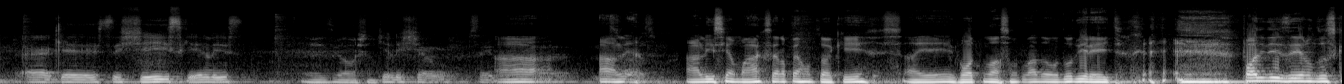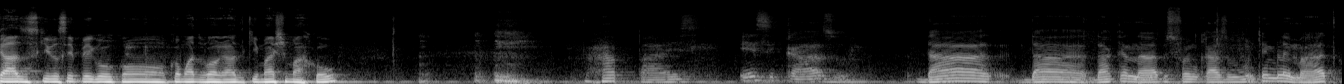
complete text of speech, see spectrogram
é, que é esse X que eles eles gostam. Que eles chamam sempre. A, a, a Alicia Marques, ela perguntou aqui, aí volta no assunto lá do, do direito. Pode dizer um dos casos que você pegou com, como advogado que mais te marcou? Rapaz, esse caso da, da, da cannabis foi um caso muito emblemático,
